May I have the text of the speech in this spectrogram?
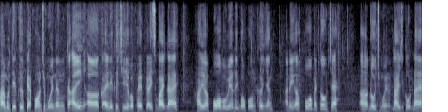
ហើយមួយទៀតគឺពាក់ព័ន្ធជាមួយនឹងកៅអីកៅអីនេះគឺជាប្រភេទកៅអីស្បែកដែរហើយពណ៌របស់វាដូចបងប្អូនឃើញអញ្ចឹងអានេះពណ៌បៃតងចាស់ដូចជាមួយនឹងដៃចកោតដែរ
